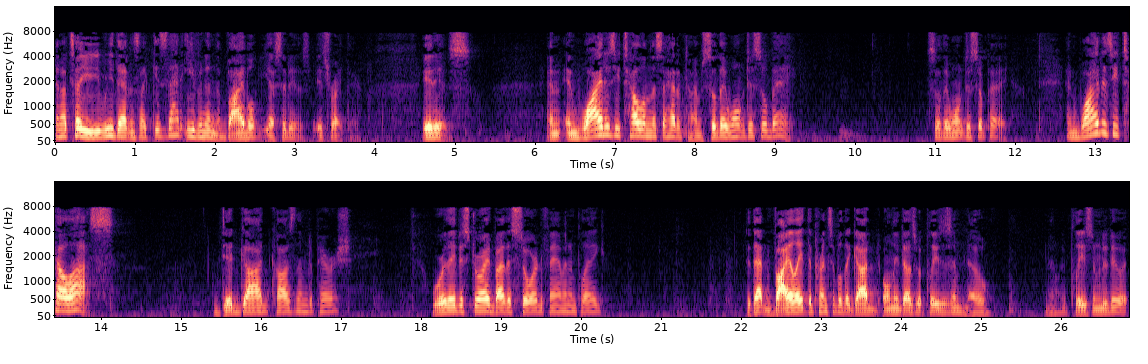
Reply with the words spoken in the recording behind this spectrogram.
And I'll tell you, you read that and it's like, is that even in the Bible? Yes, it is. It's right there. It is. And, and why does he tell them this ahead of time? So they won't disobey. So they won't disobey. And why does he tell us? Did God cause them to perish? Were they destroyed by the sword, famine, and plague? Did that violate the principle that God only does what pleases him? No. No, it pleased him to do it.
